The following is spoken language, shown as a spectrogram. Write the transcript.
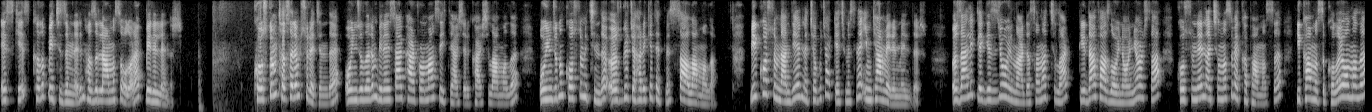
eskiz, kalıp ve çizimlerin hazırlanması olarak belirlenir. Kostüm tasarım sürecinde oyuncuların bireysel performans ihtiyaçları karşılanmalı, oyuncunun kostüm içinde özgürce hareket etmesi sağlanmalı. Bir kostümden diğerine çabucak geçmesine imkan verilmelidir. Özellikle gezici oyunlarda sanatçılar birden fazla oyun oynuyorsa kostümlerin açılması ve kapanması, yıkanması kolay olmalı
